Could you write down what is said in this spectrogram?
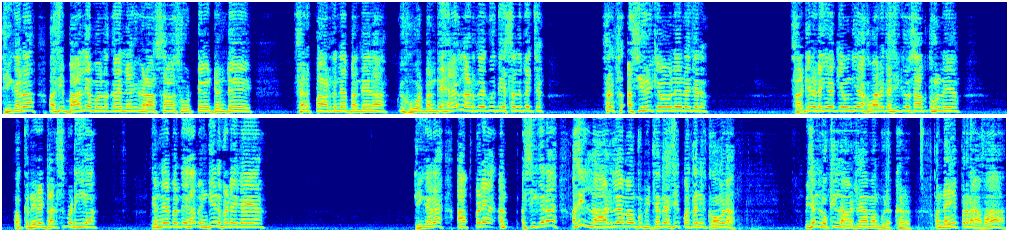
ਠੀਕ ਹੈ ਨਾ? ਅਸੀਂ ਬਾਹਰਲੇ ਮੁਲਕਾਂ ਲੈ ਕੇ ਗੜਾਸਾਂ ਸੋਟੇ, ਡੰਡੇ, ਸਿਰ ਪਾੜ ਦਿੰਦੇ ਆ ਬੰਦੇ ਦਾ। ਕੋਈ ਹੋਰ ਬੰਦੇ ਹੈ ਲੜਦੇ ਕੋਈ ਦੇਸ਼ਾਂ ਦੇ ਵਿੱਚ? ਸਿਰਫ ਅਸੀਂ ਹੀ ਕਿਉਂ ਨੇ ਨਜ਼ਰ? ਸਾਡੀ ਲੜਾਈਆਂ ਕਿਉਂ ਦੀਆਂ ਅਖਬਾਰਾਂ 'ਚ ਅਸੀਂ ਕਿਉਂ ਸਾਬਤ ਹੁੰਦੇ ਆ? ਉਹ ਕੈਨੇਡਾ ਡਰੱਗਸ ਫੜੀ ਆ? ਕਿੰਨੇ ਬੰਦੇ ਸਭ ਇੰਡੀਅਨ ਫੜੇ ਗਏ ਆ? ਠੀਕ ਹੈ ਨਾ? ਆਪਣੇ ਅੰ- ਅਸੀਂ ਕਹਿੰਦਾ ਅਸੀਂ ਲਾਡਲਿਆਂ ਵਾਂਗੂ ਵਿਚਰਦੇ ਅਸੀਂ ਪਤਾ ਨਹੀਂ ਕੌਣ ਆ। ਵੀ ਲੋਕੀ ਲਾਡਲਿਆਂ ਵਾਂਗੂ ਰੱਖਣ। ਉਹ ਨਹੀਂ ਭਰਾਵਾ,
